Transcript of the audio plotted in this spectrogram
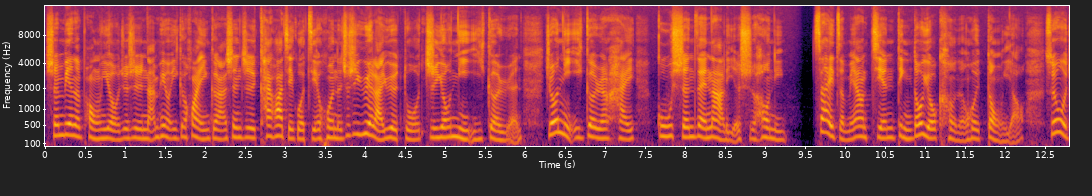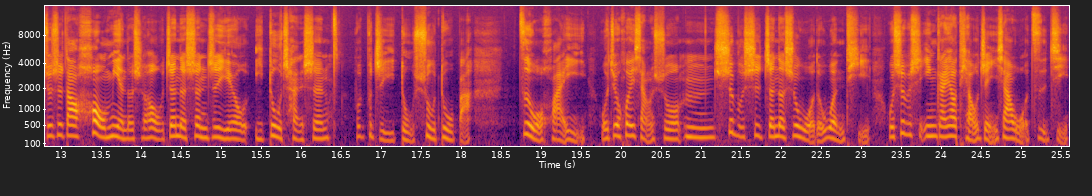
身边的朋友就是男朋友一个换一个啊，甚至开花结果结婚的，就是越来越多。只有你一个人，只有你一个人还孤身在那里的时候，你再怎么样坚定都有可能会动摇。所以我就是到后面的时候，我真的甚至也有一度产生。不不止一度，数度吧。自我怀疑，我就会想说，嗯，是不是真的是我的问题？我是不是应该要调整一下我自己？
